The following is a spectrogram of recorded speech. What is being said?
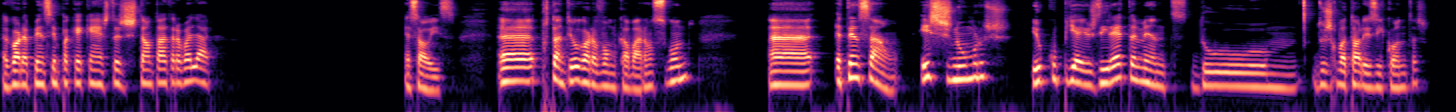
Agora pensem para que é que esta gestão está a trabalhar. É só isso. Uh, portanto, eu agora vou-me cavar um segundo. Uh, atenção, estes números eu copiei-os diretamente do, dos relatórios e contas.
